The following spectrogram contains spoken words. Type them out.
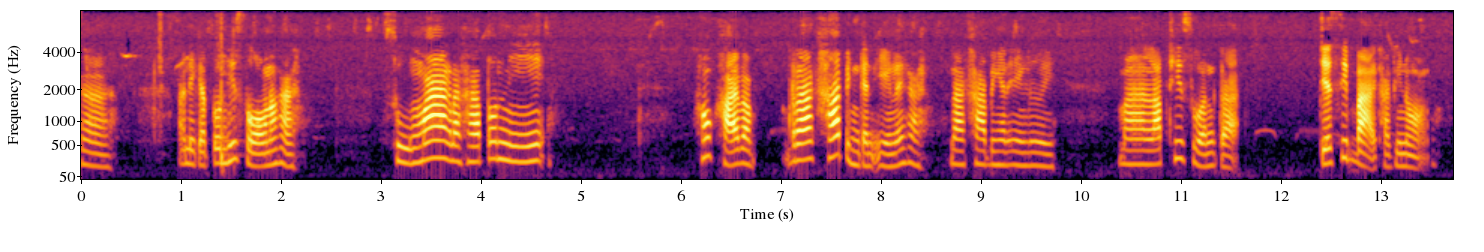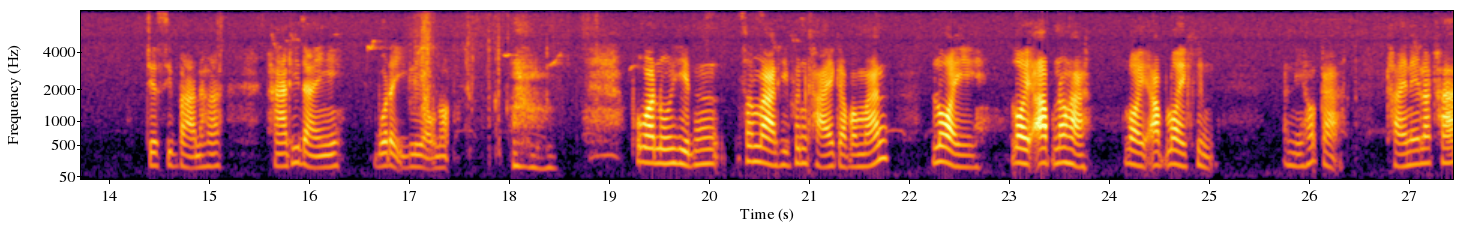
ค่ะ อันนี้กับต้นที่สองนะคะสูงมากนะคะ ต้นนี้เขาขายแบบราคาเป็นกันเองเลยค่ะ ราคาเป็นกันเองเลย มารับที่สวนกะเจ็ดสิบบาทค่ะพี่น้องเจ็ดสิบบาทนะคะ หาที่ไหนบัวได้อีกเหลียวเนาะเพราะว่าหนูเห็นสมากที่เพิ่นขายกับประมาณร้อยร้อยอัพเนาะค่ะร้อยอัพร้อยขึ้น อันนี้เขากะขายในราคา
